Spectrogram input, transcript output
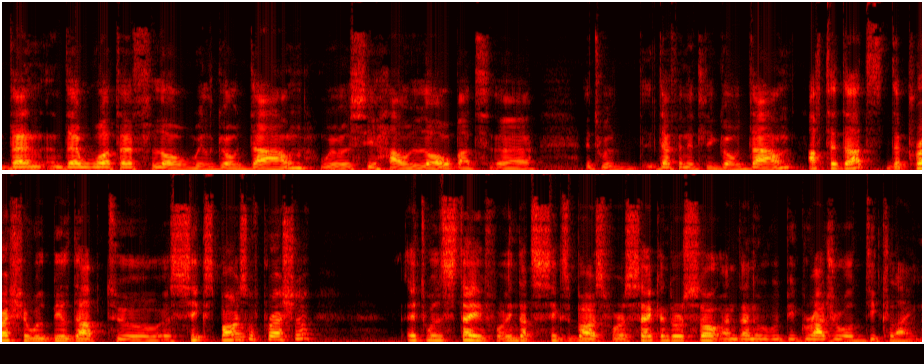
Then the water flow will go down. We will see how low, but uh, it will definitely go down. After that, the pressure will build up to uh, 6 bars of pressure. It will stay for in that 6 bars for a second or so, and then it will be gradual decline.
